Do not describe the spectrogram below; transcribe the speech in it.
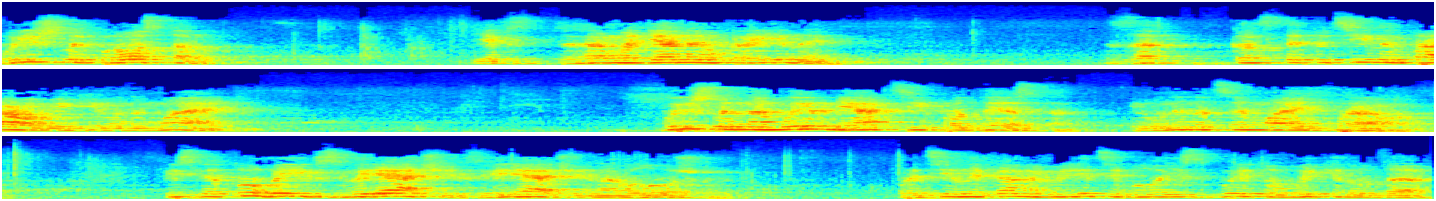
вийшли просто як громадяни України за конституційним правом, яке вони мають, вийшли на мирні акції протесту. І вони на це мають право. Після того їх звірячі, звірячі, наголошую, працівниками міліції було і збито, викинуто.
